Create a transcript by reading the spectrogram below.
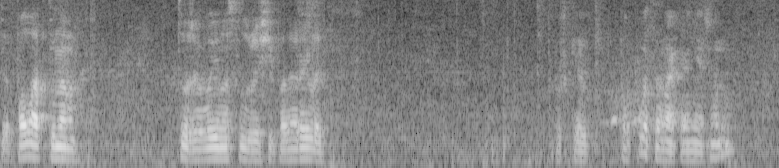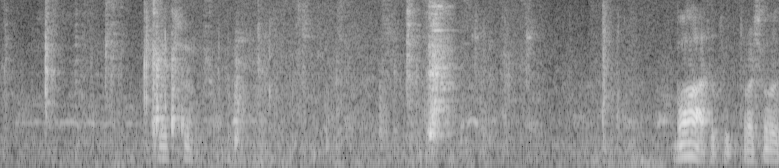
Це палатку нам теж воєннослужащі подарили. Трошки покоцана, звісно. Ну. Так що. Багато тут пройшло.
